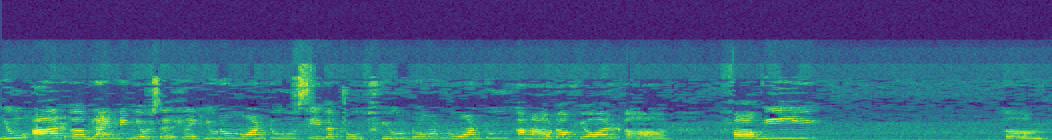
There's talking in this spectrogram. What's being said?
You are uh, blinding yourself. Like you don't want to see the truth. You don't want to come out of your uh, foggy um,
